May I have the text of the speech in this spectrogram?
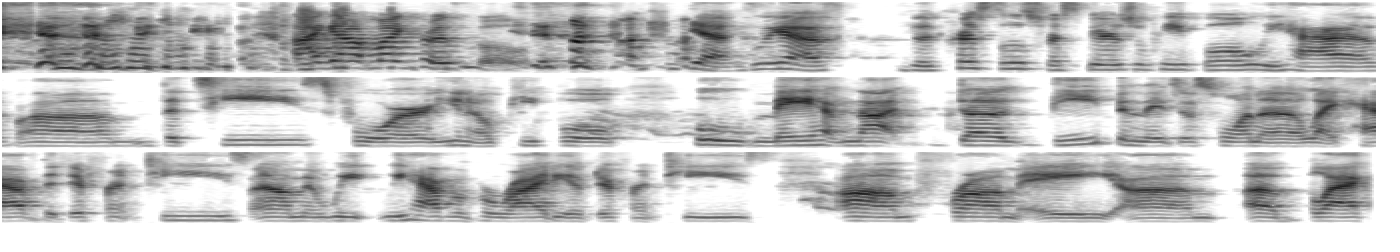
I got my crystals. yes, we have the crystals for spiritual people. We have um, the teas for you know people who may have not dug deep and they just want to like have the different teas. Um, and we we have a variety of different teas um, from a um, a black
